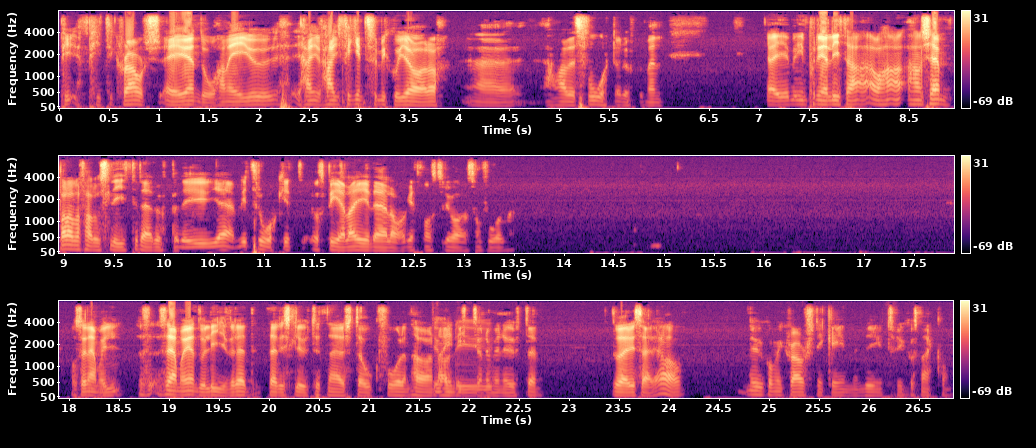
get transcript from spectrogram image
Peter Crouch är ju ändå, han är ju, han, han fick inte så mycket att göra. Han hade svårt där uppe men jag är imponerad lite. Han, han, kämpar i alla fall och sliter där uppe. Det är ju jävligt tråkigt att spela i det här laget måste det vara som forward. Och sen är, man ju, sen är man ju ändå livrädd där i slutet när Stoke får en hörna Ja, i det är ju- 90 minuten. Då är det så här, ja, nu kommer Crouch nicka in men det är inte så mycket att snacka om.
